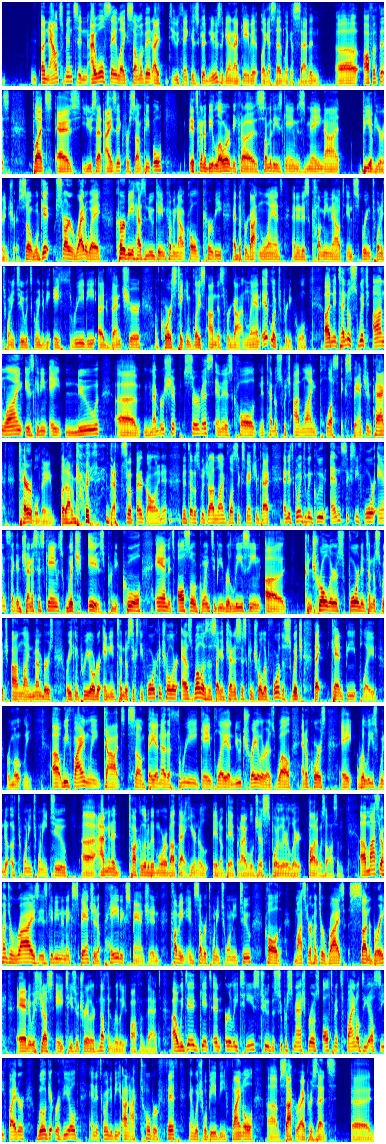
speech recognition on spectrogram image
announcements and I will say like some of it I do think is good news. Again, I gave it like I said like a 7 uh off of this. But as you said Isaac for some people, it's going to be lower because some of these games may not be of your interest. So we'll get started right away. Kirby has a new game coming out called Kirby and the Forgotten Lands, and it is coming out in spring 2022. It's going to be a 3D adventure, of course, taking place on this Forgotten Land. It looked pretty cool. Uh, Nintendo Switch Online is getting a new uh, membership service, and it is called Nintendo Switch Online Plus Expansion Pack. Terrible name, but I'm going. that's what they're calling it. Nintendo Switch Online Plus Expansion Pack, and it's going to include N64 and Sega Genesis games, which is pretty cool. And it's also going to be releasing uh, controllers for Nintendo Switch Online members, where you can pre order a Nintendo 64 controller as well as a Sega Genesis controller for the Switch that can be played remotely. Uh, we finally got some Bayonetta 3 gameplay, a new trailer as well, and of course, a release window of 2022. Uh, I'm to talk a little bit more about that here in a, in a bit, but I will just spoiler alert, thought it was awesome. Uh, Monster Hunter Rise is getting an expansion, a paid expansion, coming in summer 2022 called Monster Hunter Rise Sunbreak, and it was just a teaser trailer, nothing really off of that. Uh, we did get an early tease to the Super Smash Bros. Ultimate's final DLC fighter will get revealed, and it's going to be on October 5th, and which will be the final um, Sakurai Presents uh,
